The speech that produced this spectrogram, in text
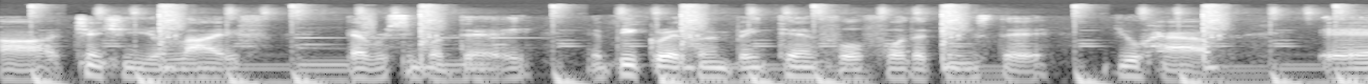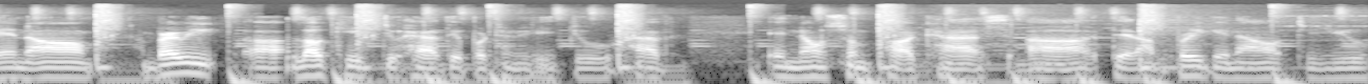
uh, changing your life every single day and be grateful and be thankful for the things that you have. And um, I'm very uh, lucky to have the opportunity to have an awesome podcast uh, that I'm bringing out to you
